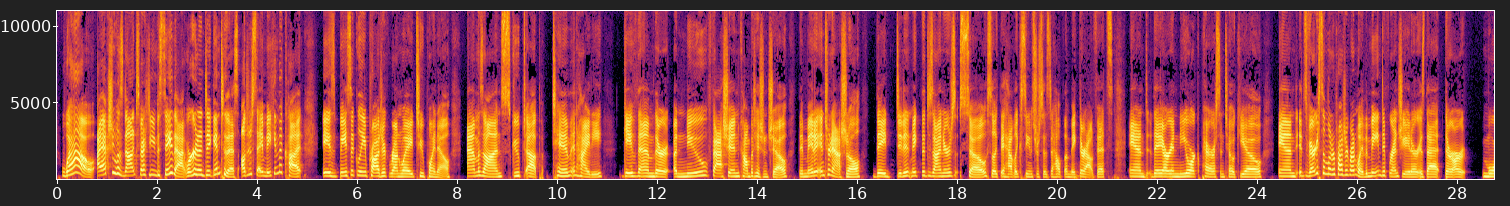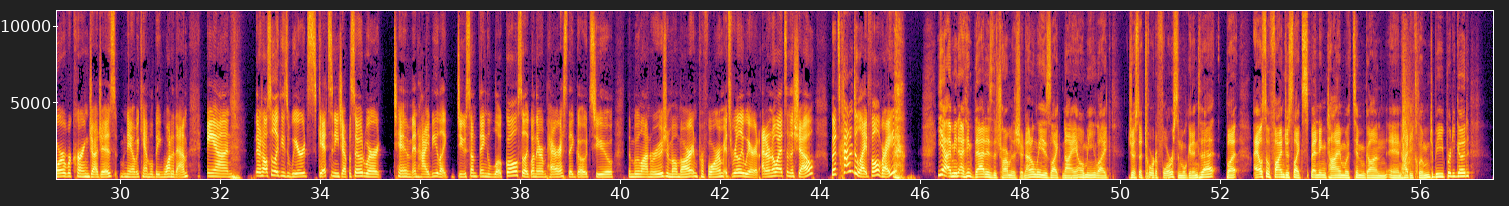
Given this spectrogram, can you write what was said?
Wow. I actually was not expecting you to say that. We're going to dig into this. I'll just say Making the Cut is basically Project Runway 2.0. Amazon scooped up Tim and Heidi, gave them their a new fashion competition show. They made it international. They didn't make the designers sew, so like they have like seamstresses to help them make their outfits, and they are in New York, Paris, and Tokyo. And it's very similar to Project Runway. The main differentiator is that there are more recurring judges, Naomi Campbell being one of them. And there's also like these weird skits in each episode where Tim and Heidi like do something local. So like when they're in Paris, they go to the Moulin Rouge and Montmartre and perform. It's really weird. I don't know why it's in the show, but it's kind of delightful, right? yeah, I mean, I think that is the charm of the show. Not only is like Naomi like just a tour de force, and we'll get into that, but I also find just like spending time with Tim Gunn and Heidi Klum to be pretty good.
